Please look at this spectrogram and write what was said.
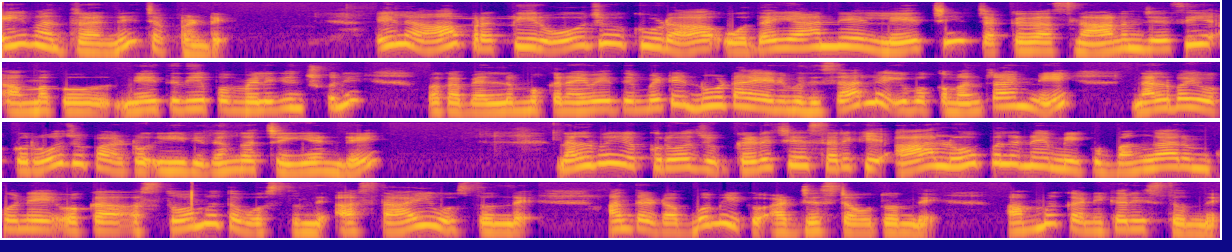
ఈ మంత్రాన్ని చెప్పండి. ఇలా ప్రతిరోజు కూడా ఉదయాన్నే లేచి చక్కగా స్నానం చేసి అమ్మకు నేతి దీపం వెలిగించుకుని ఒక బెల్లం ముక్క నైవేద్యం పెట్టి నూట ఎనిమిది సార్లు ఈ ఒక్క మంత్రాన్ని నలభై ఒక్క రోజు పాటు ఈ విధంగా చెయ్యండి. నలభై ఒక్క రోజు గడిచేసరికి ఆ లోపలనే మీకు బంగారం కొనే ఒక స్తోమత వస్తుంది ఆ స్థాయి వస్తుంది. అంత డబ్బు మీకు అడ్జస్ట్ అవుతుంది అమ్మ కనికరిస్తుంది.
